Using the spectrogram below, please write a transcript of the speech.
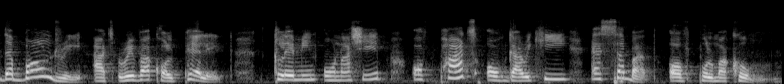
the boundary at River Kolpelik, claiming ownership of parts of Gariki, a suburb of Pulmakom.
